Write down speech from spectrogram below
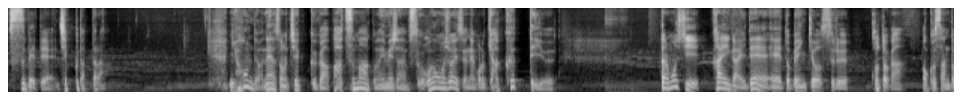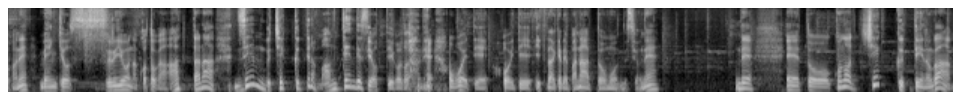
全てチェックだったら。日本ではねそのチェックが×マークのイメージなんすごい面白いですよね。これ逆っていう。だからもし海外で、えー、と勉強することがお子さんとかね勉強するようなことがあったら全部チェックっていうのは満点ですよっていうことをね 覚えておいていただければなと思うんですよね。で、えーと、このチェックっていうのが、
